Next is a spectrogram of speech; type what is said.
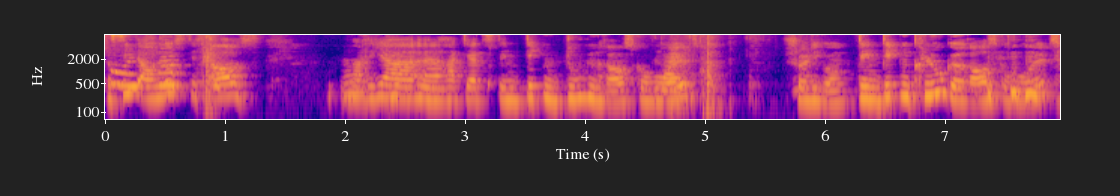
Das sieht auch lustig aus. Maria äh, hat jetzt den dicken Duden rausgeholt. Entschuldigung, den dicken Kluge rausgeholt.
